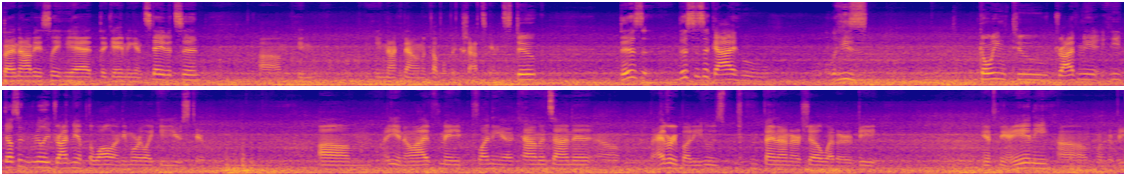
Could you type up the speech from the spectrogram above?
then obviously he had the game against Davidson. Um, he he knocked down a couple big shots against Duke. This this is a guy who he's going to drive me. He doesn't really drive me up the wall anymore like he used to. Um, you know, I've made plenty of comments on it. Um, everybody who's been on our show, whether it be Anthony Ianni, um, whether it be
